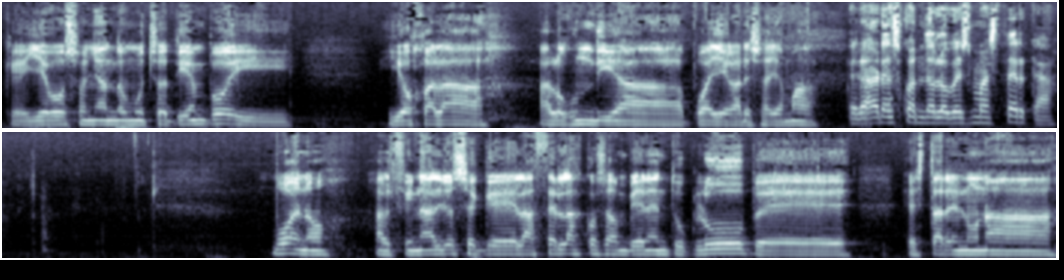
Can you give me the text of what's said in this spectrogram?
que llevo soñando mucho tiempo y, y ojalá algún día pueda llegar esa llamada. Pero ahora es cuando lo ves más cerca. Bueno, al final yo sé que el hacer las cosas bien en tu club, eh, estar en una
